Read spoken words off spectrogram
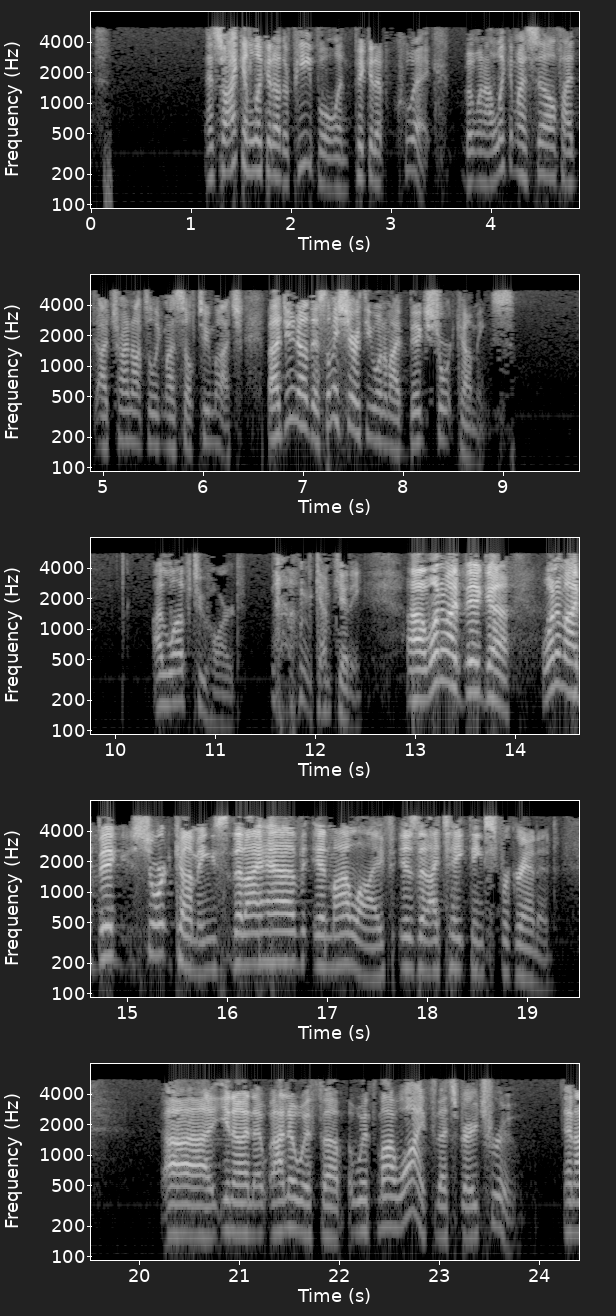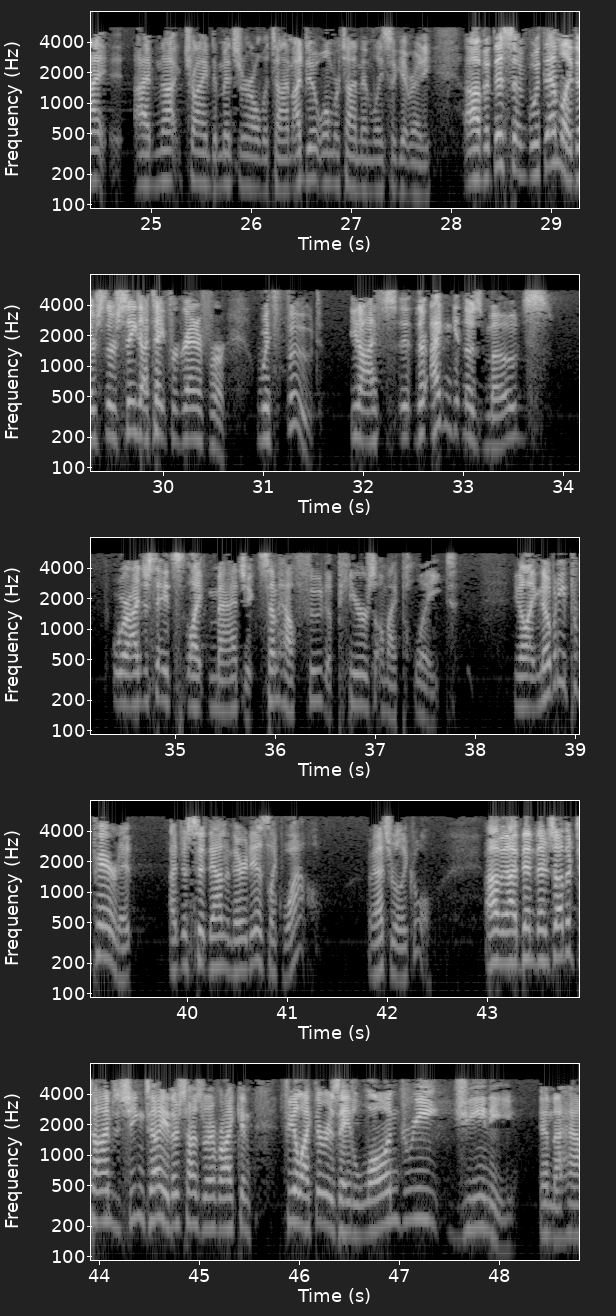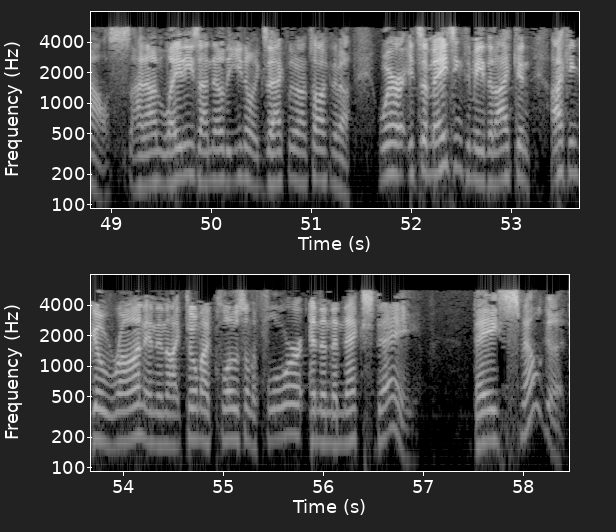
And so I can look at other people and pick it up quick. But when I look at myself, I, I try not to look at myself too much. But I do know this. Let me share with you one of my big shortcomings. I love too hard. I'm kidding. Uh, one of my big uh, one of my big shortcomings that I have in my life is that I take things for granted. Uh, you know, and I know with uh, with my wife that's very true. And I I'm not trying to mention her all the time. I do it one more time, Emily. So get ready. Uh, but this uh, with Emily, there's there's things I take for granted for. With food. You know, I there, I can get in those modes where I just it's like magic. Somehow food appears on my plate. You know, like nobody prepared it. I just sit down and there it is. Like wow, I mean, that's really cool. Uh, then there's other times, and she can tell you, there's times whenever I can feel like there is a laundry genie in the house. And ladies, I know that you know exactly what I'm talking about. Where it's amazing to me that I can I can go run and then I throw my clothes on the floor, and then the next day they smell good,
